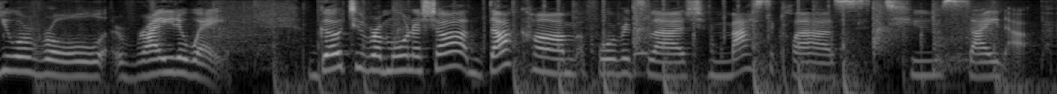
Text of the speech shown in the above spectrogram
your role right away. Go to ramonashaw.com forward slash masterclass to sign up.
